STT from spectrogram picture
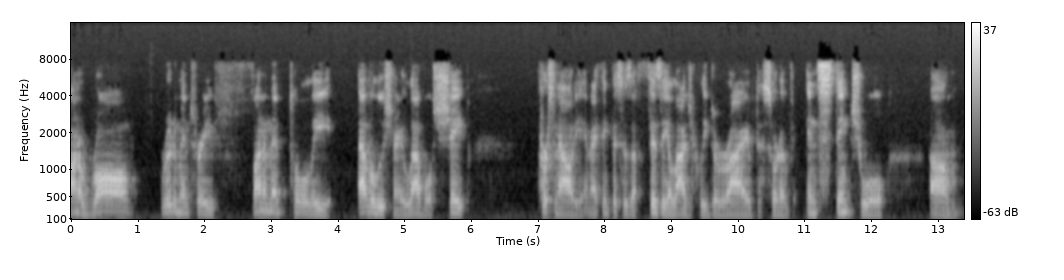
on a raw, rudimentary, fundamentally evolutionary level shape personality. And I think this is a physiologically derived sort of instinctual um,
